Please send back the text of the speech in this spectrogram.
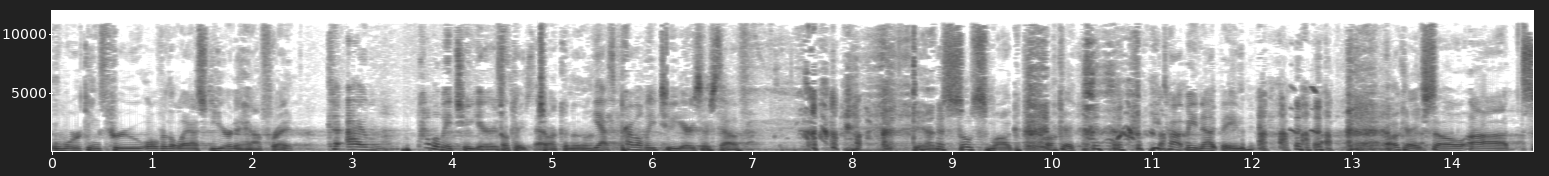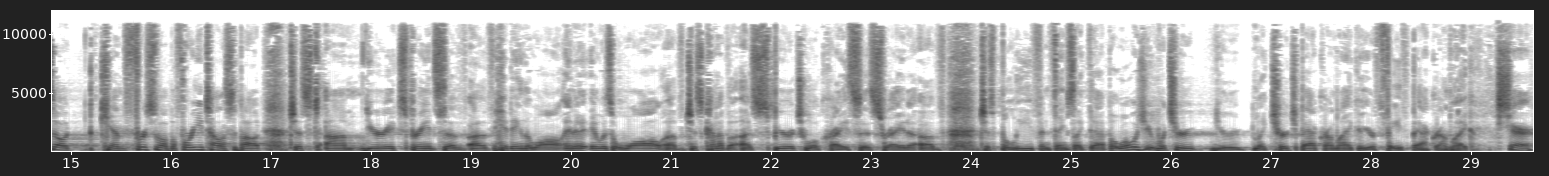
working through over the last year and a half, right? I probably two years. Okay, so. talking to the yes, probably two years or so. Dan is so smug. Okay. he taught me nothing. okay, so uh, so Kim, first of all, before you tell us about just um, your experience of, of hitting the wall, and it, it was a wall of just kind of a, a, spiritual crisis, right? Of just belief and things like that. But what was your what's your your like church background like, or your faith background like? Sure.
